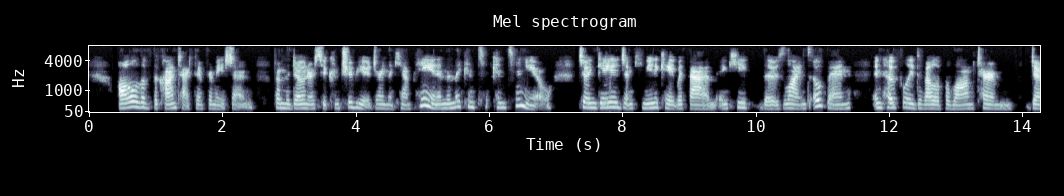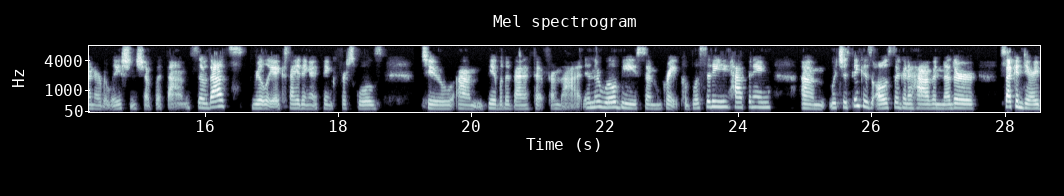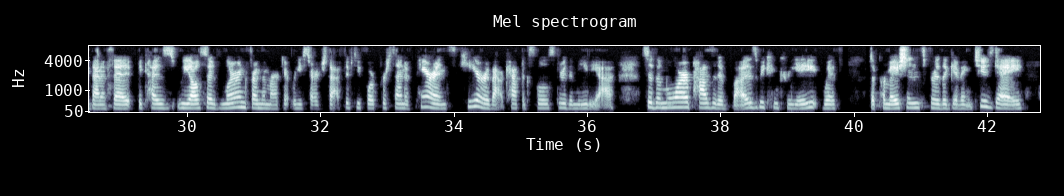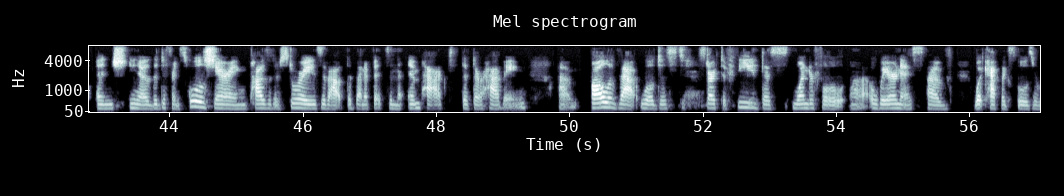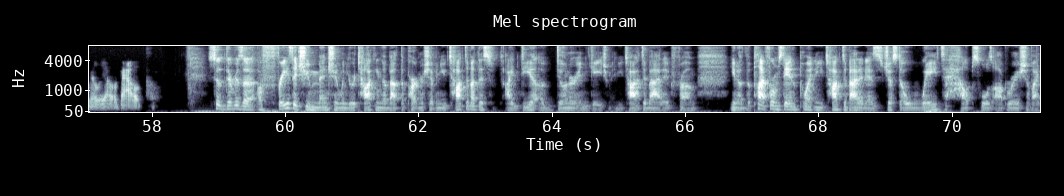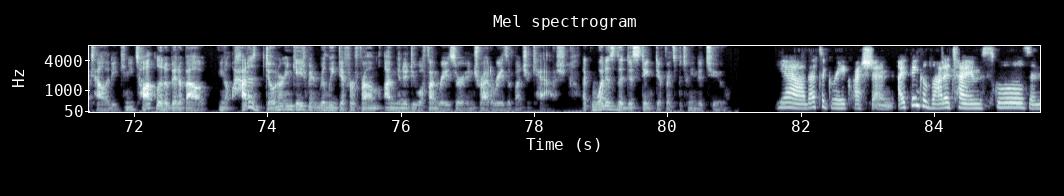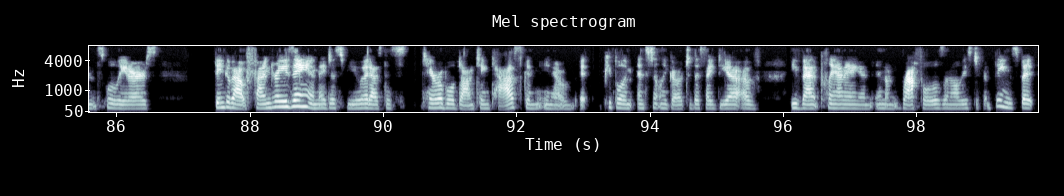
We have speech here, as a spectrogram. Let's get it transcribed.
all of the contact information from the donors who contribute during the campaign. And then they can continue to engage and communicate with them and keep those lines open and hopefully develop a long term donor relationship with them. So that's really exciting, I think, for schools to um, be able to benefit from that. And there will be some great publicity happening, um, which I think is also going to have another secondary benefit because we also learned from the market research that 54% of parents hear about Catholic schools through the media. So the more positive buzz we can create with the promotions for the Giving Tuesday and you know the different schools sharing positive stories about the benefits and the impact that they're having um, all of that will just start to feed this wonderful uh, awareness of what Catholic schools are really all about. So there was a, a, phrase that you mentioned when you were talking about the partnership, and you talked about this idea of donor engagement. You talked about it from, you know, the platform standpoint, and you talked about it as just a way to help schools' operational vitality. Can you talk a little bit about, you know, how does donor engagement really differ from I'm going to do a fundraiser and try to raise a bunch of cash? Like, what is the distinct difference between the two? Yeah, that's a great question. I think a lot of times schools and school leaders think about fundraising and they just view it as this terrible, daunting task. And, you know, it, people instantly go to this idea of event planning and, and um, raffles and all these different things. But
